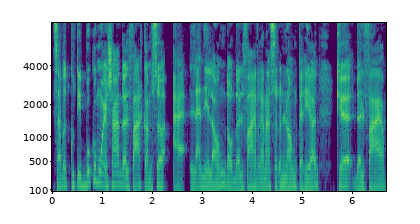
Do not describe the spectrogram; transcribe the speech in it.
ça va te coûter beaucoup moins cher de le faire comme ça à l'année longue, donc de le faire vraiment sur une longue période que de le faire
